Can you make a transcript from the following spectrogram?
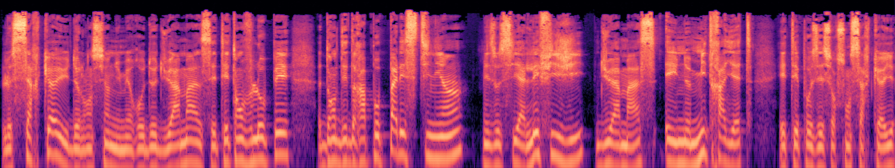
Le cercueil de l'ancien numéro 2 du Hamas était enveloppé dans des drapeaux palestiniens, mais aussi à l'effigie du Hamas et une mitraillette était posée sur son cercueil.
